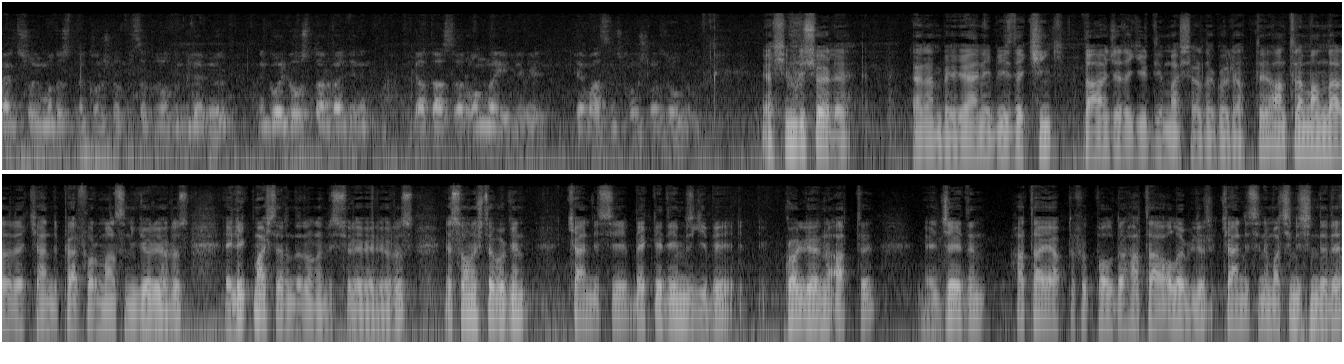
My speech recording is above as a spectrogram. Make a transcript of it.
Belki soyunma odasında konuşma fırsatı oldu mu bilemiyorum. Hani golde Osterwalder'in bir hatası var. Onunla ilgili bir temasınız, konuşmanız oldu mu? Ya şimdi şöyle Eren Bey yani bizde King daha önce de girdiği maçlarda gol attı. Antrenmanlarda da kendi performansını görüyoruz. E, lig maçlarında da ona bir süre veriyoruz. E, sonuçta bugün kendisi beklediğimiz gibi gollerini attı. E, Jadon hata yaptı. Futbolda hata olabilir. Kendisini maçın içinde de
